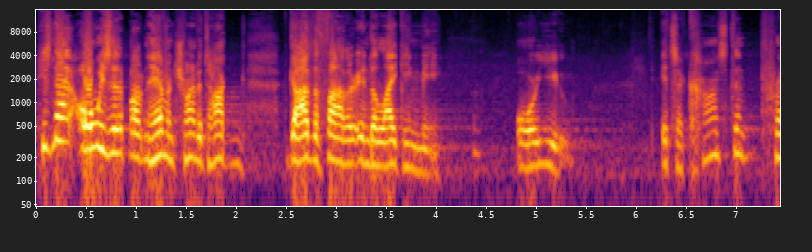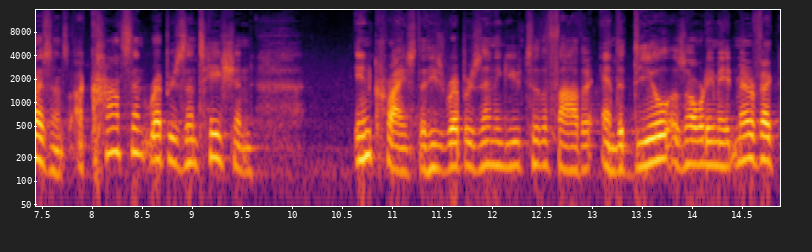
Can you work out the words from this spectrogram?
He's not always up in heaven trying to talk God the Father into liking me or you. It's a constant presence, a constant representation in Christ that He's representing you to the Father, and the deal is already made. Matter of fact,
